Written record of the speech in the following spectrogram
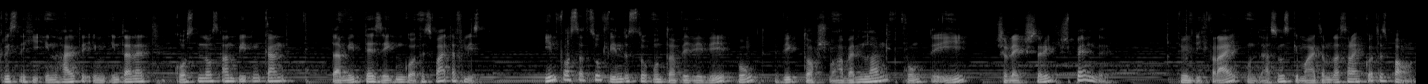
christliche Inhalte im Internet kostenlos anbieten kann damit der Segen Gottes weiterfließt. Infos dazu findest du unter www.viktorschwabenland.de-spende. Fühl dich frei und lass uns gemeinsam das Reich Gottes bauen.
